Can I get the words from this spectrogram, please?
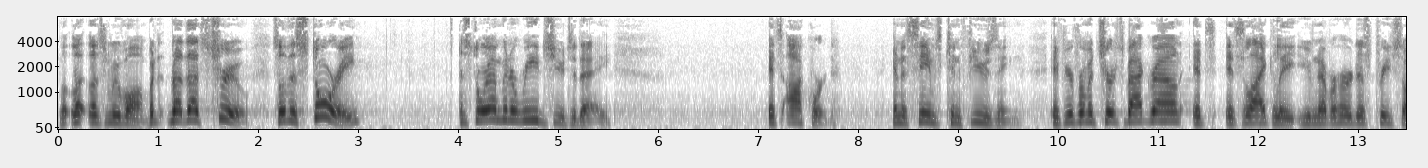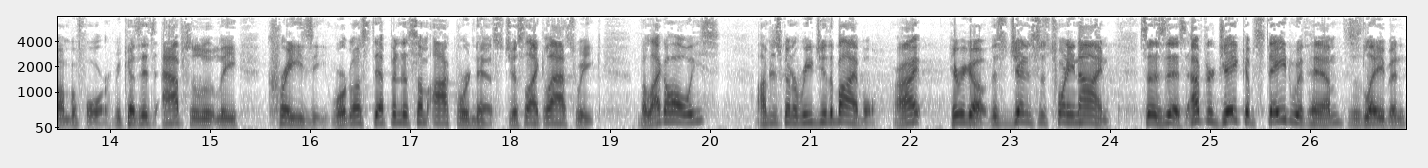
let, us move on. But, but that's true. So the story, the story I'm going to read to you today, it's awkward and it seems confusing. If you're from a church background, it's, it's likely you've never heard this preached on before because it's absolutely crazy. We're going to step into some awkwardness, just like last week. But like always, I'm just going to read you the Bible. All right? Here we go. This is Genesis 29. It says this. After Jacob stayed with him, this is Laban,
